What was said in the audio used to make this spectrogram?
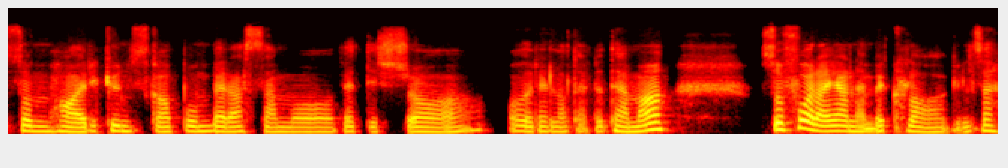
som har kunnskap om BDSM og fetisj og, og relaterte tema, så får jeg gjerne en beklagelse,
